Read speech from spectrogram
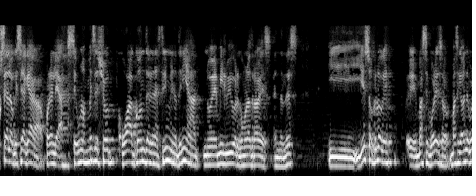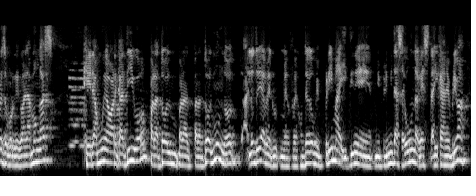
sea lo que sea que haga. Ponele, hace unos meses yo jugaba Counter en stream y no tenía 9000 viewers como la otra vez, ¿entendés? Y, y eso creo que es eh, base por eso, básicamente por eso, porque con el Among Us, que era muy abarcativo para todo el, para, para todo el mundo, el otro día me, me- me junté con mi prima y tiene mi primita segunda, que es la hija de mi prima,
